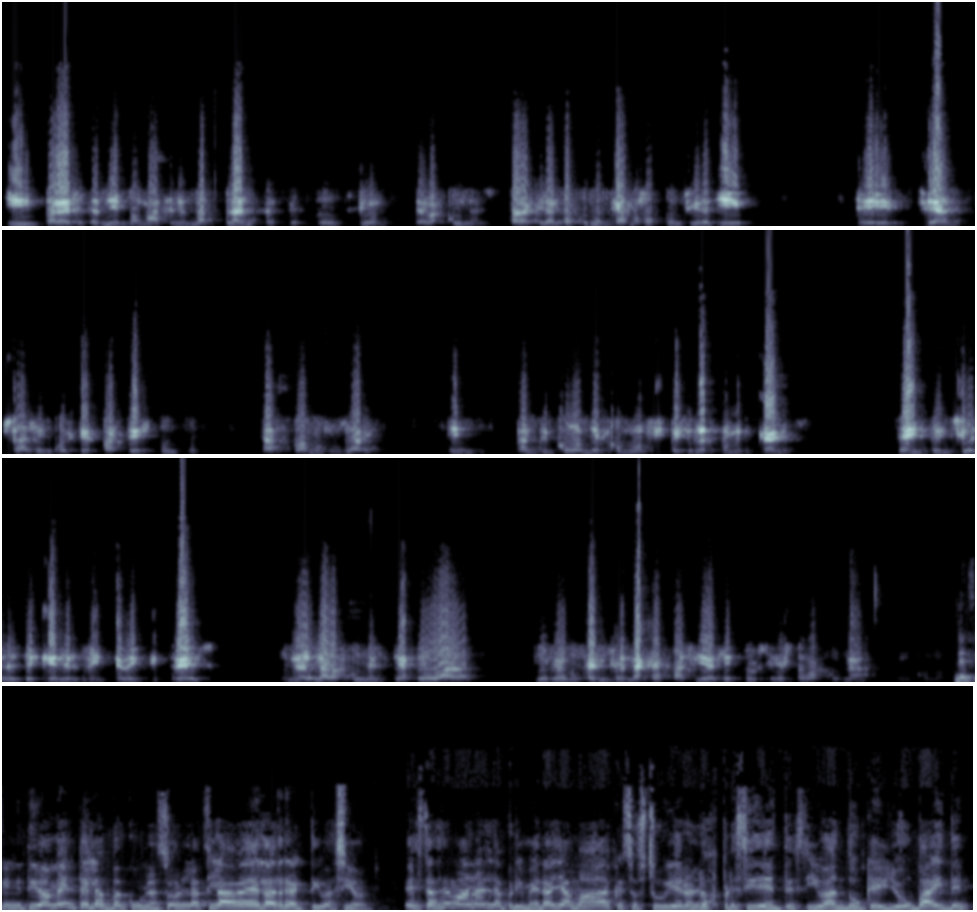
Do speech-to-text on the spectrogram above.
y para eso también vamos a tener una planta de producción de vacunas, para que las vacunas que vamos a producir allí eh, sean usadas en cualquier parte del mundo, las podamos usar en, tanto en Colombia como en otros países latinoamericanos. La intención es de que en el 2023, una vez la vacuna esté aprobada, logremos tener la capacidad de producir esta vacuna Definitivamente las vacunas son la clave de la reactivación. Esta semana, en la primera llamada que sostuvieron los presidentes Iván Duque y Joe Biden,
